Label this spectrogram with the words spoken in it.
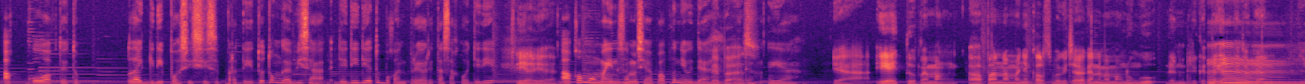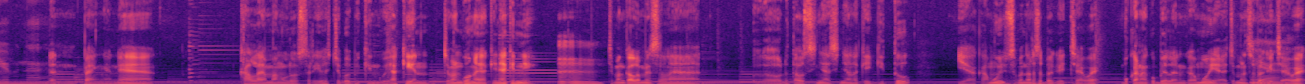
aku waktu itu lagi di posisi seperti itu tuh nggak bisa. Jadi dia tuh bukan prioritas aku. Jadi iya iya aku mau main sama siapa pun ya udah. Bebas. gitu. Iya. ya iya itu memang apa namanya kalau sebagai cewek kan memang nunggu dan dideketin gitu kan Iya benar. dan pengennya kalau emang lo serius coba bikin gue yakin cuman gue nggak yakin yakin nih Mm-mm. Cuman kalau misalnya lo udah tahu sinyal-sinyal kayak gitu, ya kamu sebenarnya sebagai cewek, bukan aku belain kamu ya, cuman sebagai Iya. cewek,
